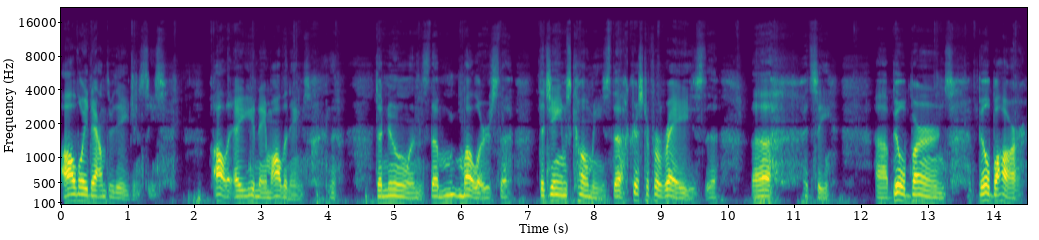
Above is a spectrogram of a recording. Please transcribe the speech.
all the way down through the agencies. All you can name all the names: the, the Nulands, the Muellers, the the James Comeys, the Christopher Wrays, the uh, let's see, uh, Bill Burns, Bill Barr,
